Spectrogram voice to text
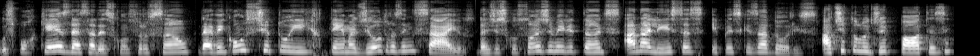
Os porquês dessa desconstrução devem constituir tema de outros ensaios, das discussões de militantes, analistas e pesquisadores. A título de hipótese,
